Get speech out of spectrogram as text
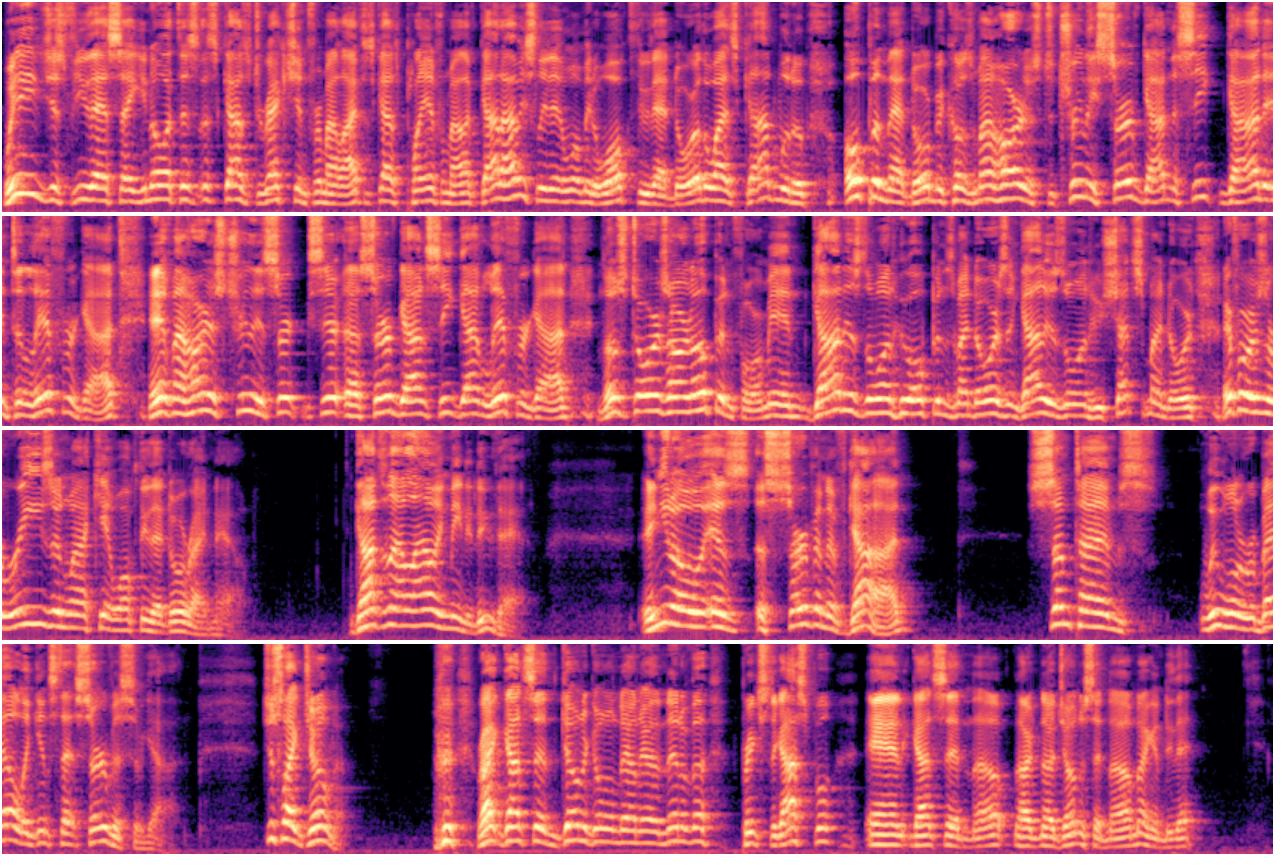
We need to just view that say, you know what, this this God's direction for my life, this God's plan for my life. God obviously didn't want me to walk through that door. Otherwise, God would have opened that door because my heart is to truly serve God and to seek God and to live for God. And if my heart is truly to serve, uh, serve God, seek God, live for God, those doors aren't open for me. And God is the one who opens my doors, and God is the one who shuts my doors. Therefore, there's a reason why I can't walk through that door right now. God's not allowing me to do that. And you know, as a servant of God, sometimes we want to rebel against that service of God. Just like Jonah. right? God said, Jonah, go on down there to Nineveh, preach the gospel. And God said, no, no, Jonah said, no, I'm not going to do that.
